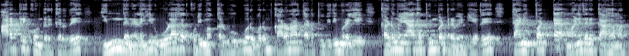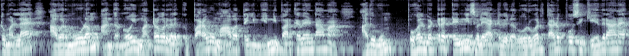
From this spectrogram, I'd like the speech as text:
அரற்றிக் கொண்டிருக்கிறது. இந்த நிலையில் உலக குடிமக்கள் ஒவ்வொருவரும் கரோனா தடுப்பு விதிமுறையை கடுமையாக பின்பற்ற வேண்டியது. தனிப்பட்ட மனிதருக்காக மட்டுமல்ல அவர் மூலம் அந்த நோய் மற்றவர்களுக்கு பரவும் ஆபத்தையும் எண்ணி பார்க்க வேண்டாமா? அதுவும் புகழ்பெற்ற டென்னிஸ் விளையாட்டு வீரர் ஒருவர் தடுப்பூசிக்கு எதிரான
